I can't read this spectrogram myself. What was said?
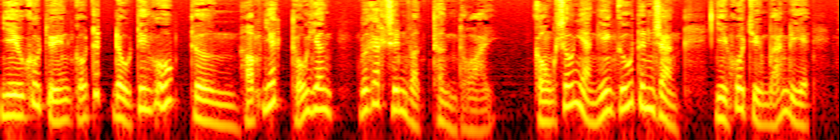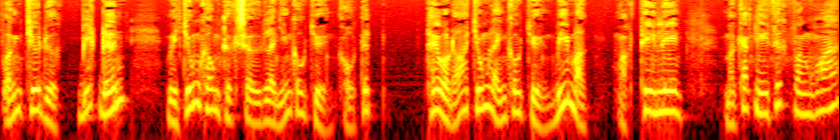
Nhiều câu chuyện cổ tích đầu tiên của Úc thường hợp nhất thổ dân với các sinh vật thần thoại. Còn một số nhà nghiên cứu tin rằng nhiều câu chuyện bản địa vẫn chưa được biết đến vì chúng không thực sự là những câu chuyện cổ tích. Thay vào đó chúng là những câu chuyện bí mật hoặc thiên liêng mà các nghi thức văn hóa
